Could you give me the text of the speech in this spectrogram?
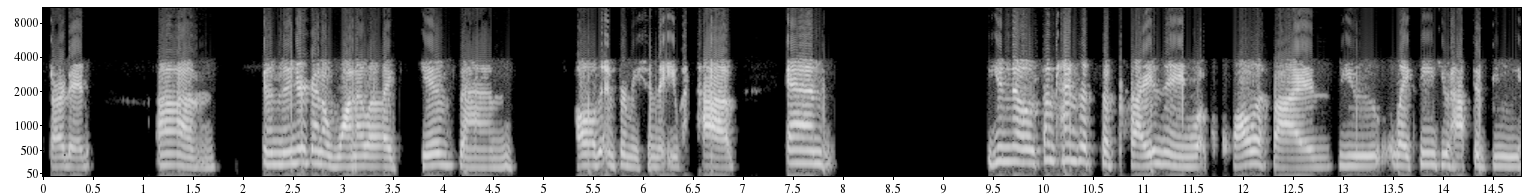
started. Um, and then you're going to want to like give them all the information that you have. And you know, sometimes it's surprising what qualifies. You like think you have to be,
